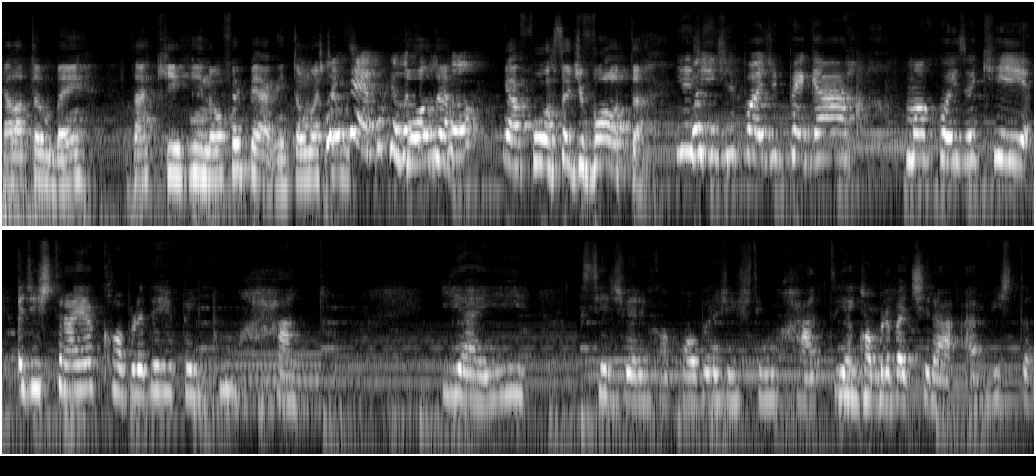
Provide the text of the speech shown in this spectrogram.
ela também tá aqui e não foi pega. Então nós Pois temos é, porque você toda usou. a força de volta. E a gente pode pegar uma coisa que distrai a cobra, de repente, um rato. E aí, se eles vierem com a cobra, a gente tem um rato. E a cobra vai tirar a vista,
